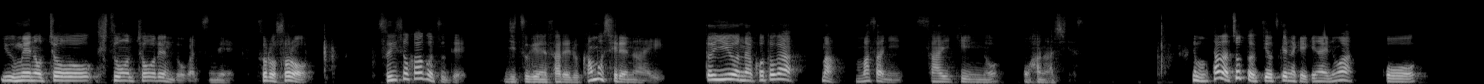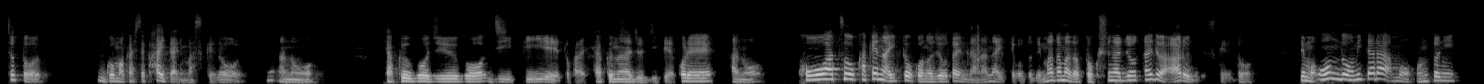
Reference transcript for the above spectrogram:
夢の超室温超伝導がですねそろそろ水素化物で実現されるかもしれないというようなことが、まあ、まさに最近のお話です。でもただちょっと気をつけなきゃいけないのはこうちょっとごまかして書いてありますけどあの 155GPa とか 170GPa これあの高圧をかけないとこの状態にならないってことでまだまだ特殊な状態ではあるんですけれどでも温度を見たらもう本当に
